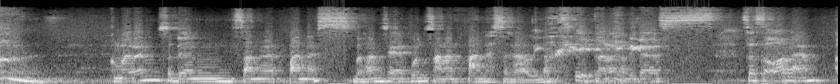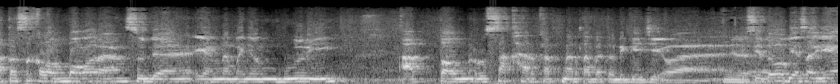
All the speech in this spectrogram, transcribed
Kemarin sedang sangat panas, bahkan saya pun sangat panas sekali. Oke. Karena ketika seseorang atau sekelompok orang sudah yang namanya membuli atau merusak harkat martabat ODGJ, wah, Ya. di situ biasanya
